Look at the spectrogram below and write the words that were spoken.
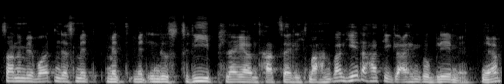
sondern wir wollten das mit, mit, mit Industrieplayern tatsächlich machen, weil jeder hat die gleichen Probleme. Ja.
